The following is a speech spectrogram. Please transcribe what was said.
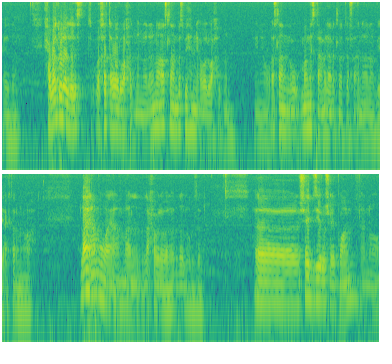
هيدا. حولته لل list وأخذت أول واحد منه لأنه أصلا بس بيهمني أول واحد منه. يعني أصلا ما بنستعملها مثل ما اتفقنا باكثر من واحد. لا im هو im لا حول ولا بضل هو ذاته آه shape zero shape 1 لأنه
